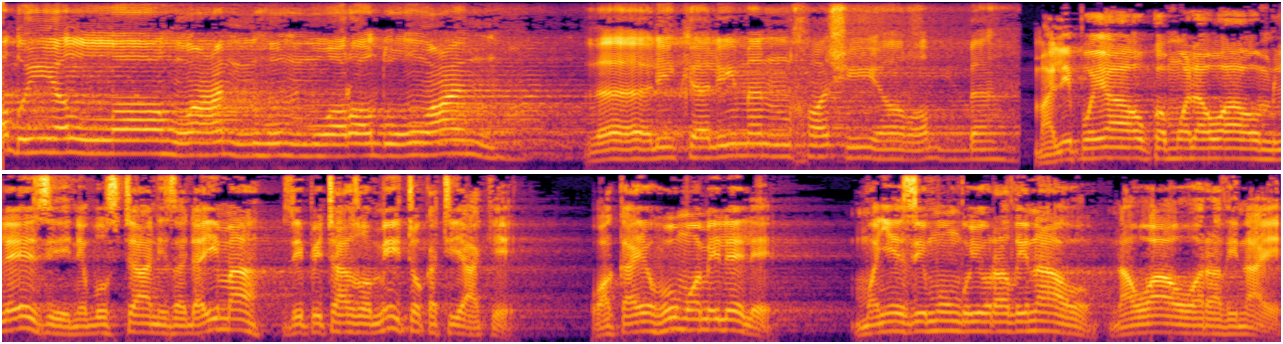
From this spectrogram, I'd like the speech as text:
رضي الله عنهم ورضوا عنه Dhalika liman khashiya rabbah. Malipo yao kwa Mola wao mlezi ni bustani za daima zipitazo mito kati yake. Wakae humo milele. Mwenyezi Mungu yuradhi nao na wao waradhi naye.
